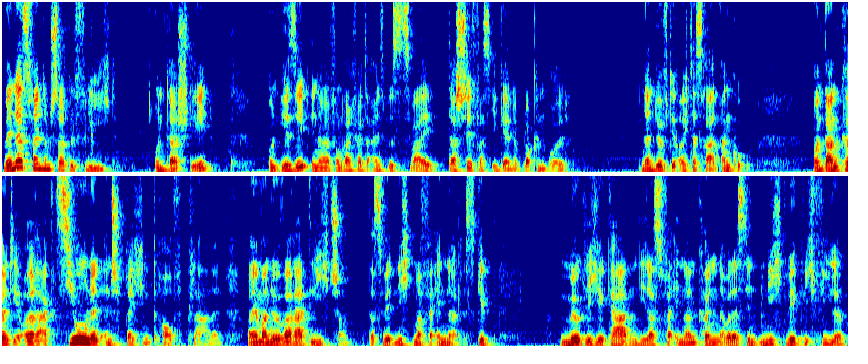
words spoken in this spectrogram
Wenn das Phantom Shuttle fliegt und da steht und ihr seht innerhalb von Reichweite 1 bis 2 das Schiff, was ihr gerne blocken wollt, dann dürft ihr euch das Rad angucken. Und dann könnt ihr eure Aktionen entsprechend drauf planen. Euer Manöverrad liegt schon. Das wird nicht mal verändert. Es gibt mögliche Karten, die das verändern können, aber das sind nicht wirklich viele.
